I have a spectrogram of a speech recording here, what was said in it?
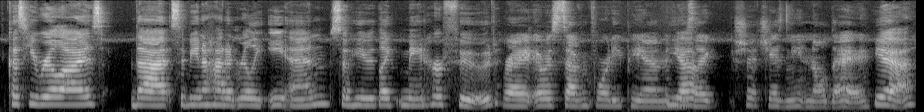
because he realized that Sabina hadn't really eaten, so he like made her food. Right. It was 7:40 p.m. and Yeah. he's like, "Shit, she hasn't eaten all day." Yeah.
